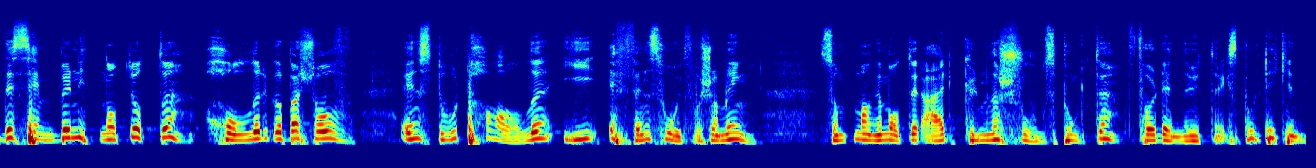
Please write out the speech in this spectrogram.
desember 1988 holder Gorbatsjov en stor tale i FNs hovedforsamling, som på mange måter er kulminasjonspunktet for denne utenrikspolitikken.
